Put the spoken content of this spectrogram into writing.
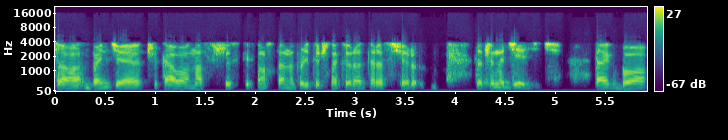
co będzie czekało nas wszystkich, tą stanę polityczną, która teraz się zaczyna dzielić, tak, bo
